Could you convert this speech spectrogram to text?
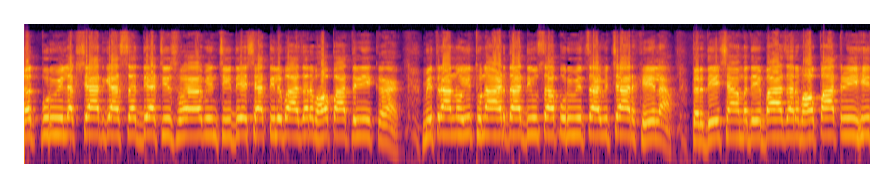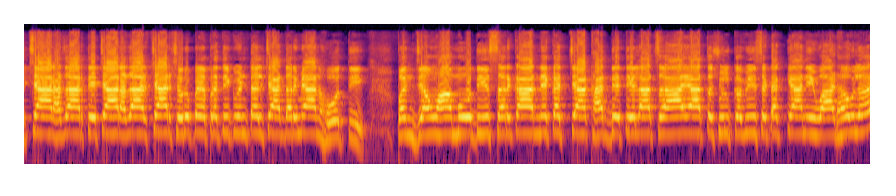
तत्पूर्वी लक्षात घ्या सध्याची सोयाबीनची देशातील बाजारभाव पातळी काय? मित्रांनो इथून आठ दहा दिवसापूर्वीचा विचार केला. तर देशामध्ये बाजारभाव पातळी ही चार हजार ते चार हजार चारशे रुपये प्रति क्विंटलच्या दरम्यान होती. पण जेव्हा मोदी सरकारने कच्च्या खाद्यतेलाचं आयात शुल्क वीस टक्क्यांनी वाढवलं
